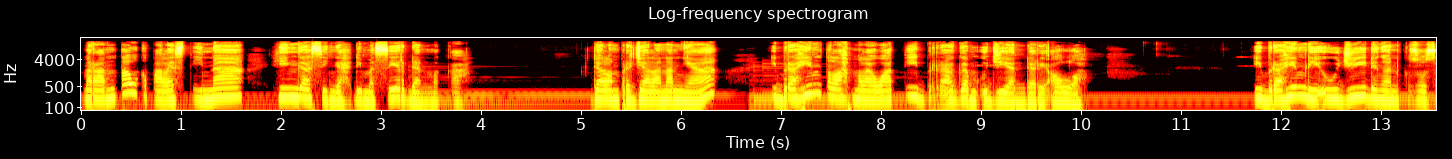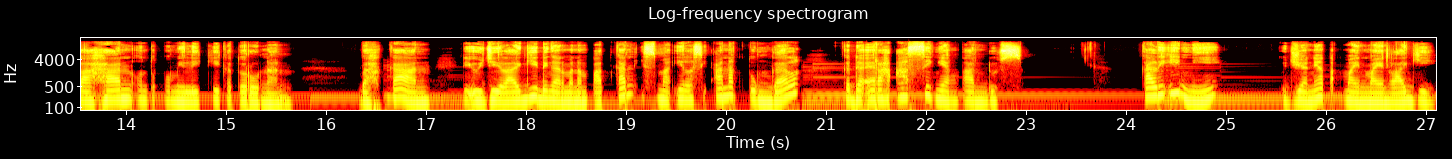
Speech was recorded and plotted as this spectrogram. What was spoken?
merantau ke Palestina, hingga singgah di Mesir dan Mekah. Dalam perjalanannya, Ibrahim telah melewati beragam ujian dari Allah. Ibrahim diuji dengan kesusahan untuk memiliki keturunan. Bahkan diuji lagi dengan menempatkan Ismail si anak tunggal ke daerah asing yang tandus. Kali ini ujiannya tak main-main lagi.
